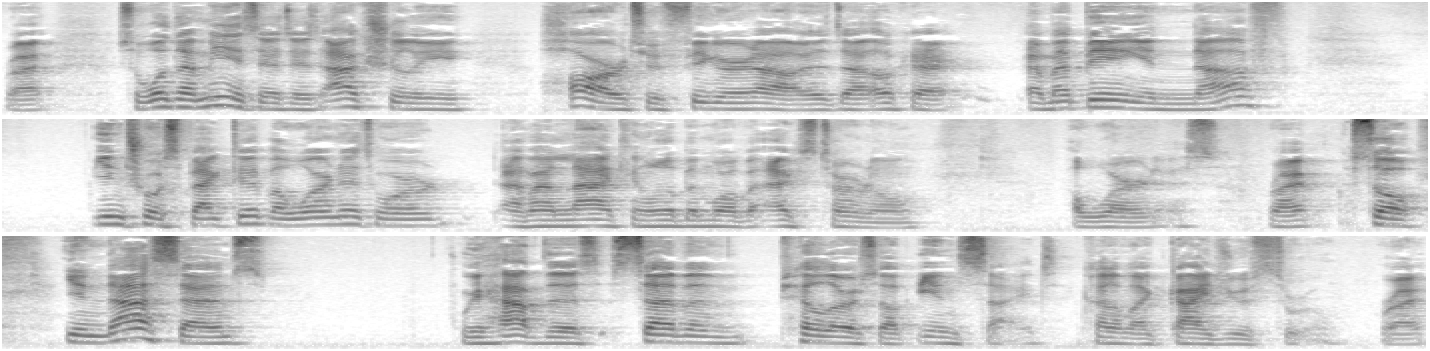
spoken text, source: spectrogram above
right? So what that means is it's actually hard to figure it out. Is that okay? Am I being enough introspective awareness or am I lacking a little bit more of an external awareness, right? So in that sense, we have this seven pillars of insight, kind of like guide you through, right?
